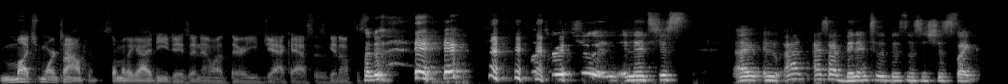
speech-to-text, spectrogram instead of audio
Much more talented than some of the guy DJs I know out there. You jackasses, get off the That's very true. And, and it's just, I, and I, as I've been into the business, it's just like,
